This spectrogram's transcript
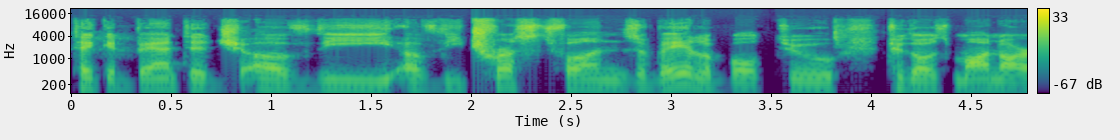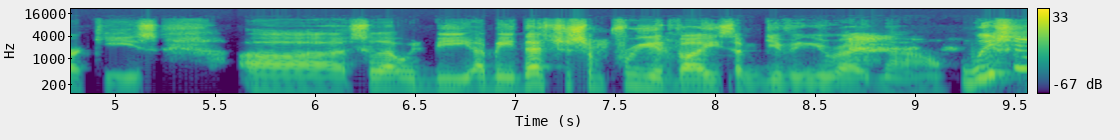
take advantage of the of the trust funds available to to those monarchies. Uh, so that would be. I mean, that's just some free advice I'm giving you right now. We should,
